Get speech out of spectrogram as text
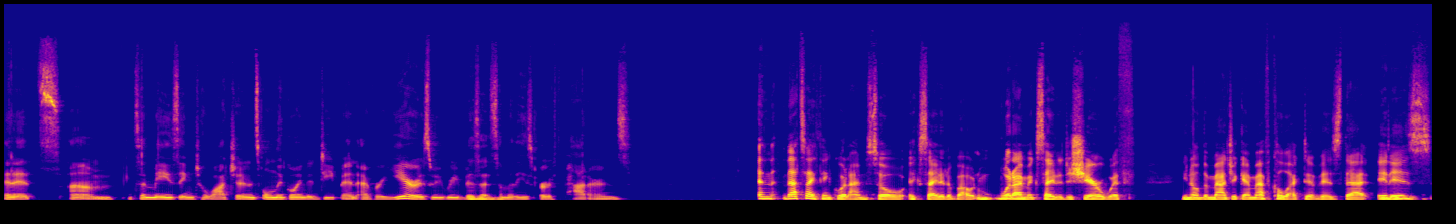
and it's um, it's amazing to watch it and it's only going to deepen every year as we revisit mm. some of these earth patterns and that's i think what i'm so excited about and what i'm excited to share with you know the magic mf collective is that it is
